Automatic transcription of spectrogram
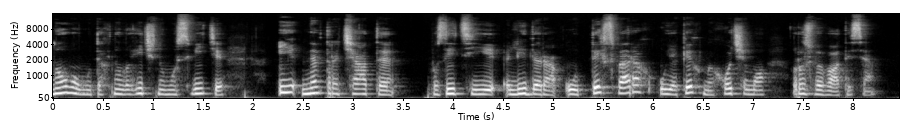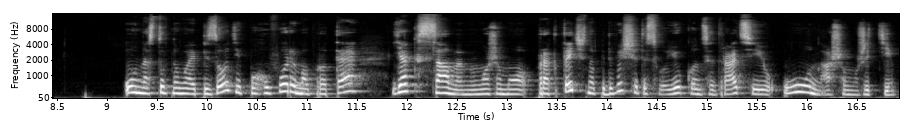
новому технологічному світі і не втрачати позиції лідера у тих сферах, у яких ми хочемо розвиватися. У наступному епізоді поговоримо про те, як саме ми можемо практично підвищити свою концентрацію у нашому житті.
